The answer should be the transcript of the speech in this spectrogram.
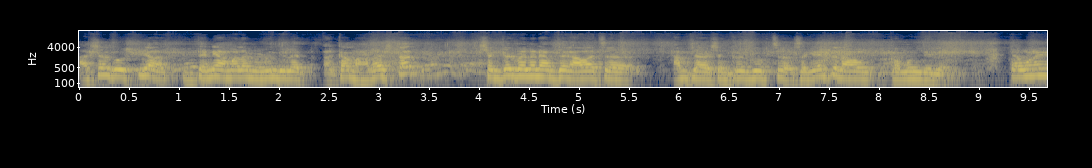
अशा गोष्टी त्यांनी आम्हाला मिळवून दिल्यात. का महाराष्ट्रात शंकर बैलाने आमच्या गावाचं आमच्या शंकर ग्रुपचं सगळ्यांचं नाव कमवून दिलं त्यामुळे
